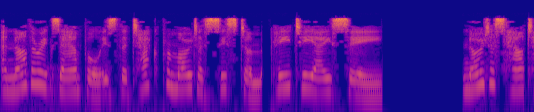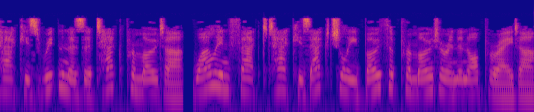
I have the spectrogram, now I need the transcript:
Another example is the TAC promoter system PTAC. Notice how TAC is written as a TAC promoter, while in fact TAC is actually both a promoter and an operator.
